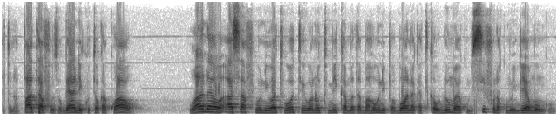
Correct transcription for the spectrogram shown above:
na tunapata funzo gani kutoka kwao? Wana wa Asafu ni watu wote wanaotumika madhabahuni pa Bwana katika huduma ya kumsifu na kumwimbia Mungu.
